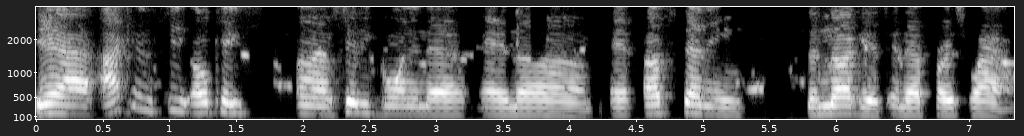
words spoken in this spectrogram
Yeah, I can see OK um, City going in there and um, and upsetting the Nuggets in that first round.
